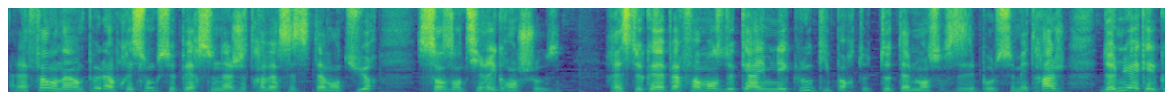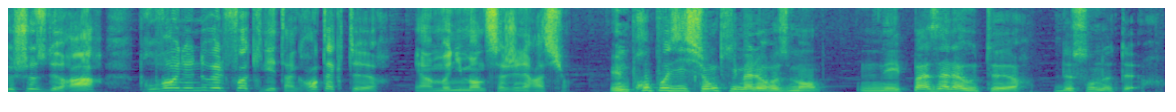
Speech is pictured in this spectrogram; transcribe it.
à la fin on a un peu l'impression que ce personnage a traversé cette aventure sans en tirer grand chose. Reste que la performance de Karim Leclou, qui porte totalement sur ses épaules ce métrage, donne lieu à quelque chose de rare, prouvant une nouvelle fois qu'il est un grand acteur et un monument de sa génération. Une proposition qui malheureusement n'est pas à la hauteur de son auteur.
